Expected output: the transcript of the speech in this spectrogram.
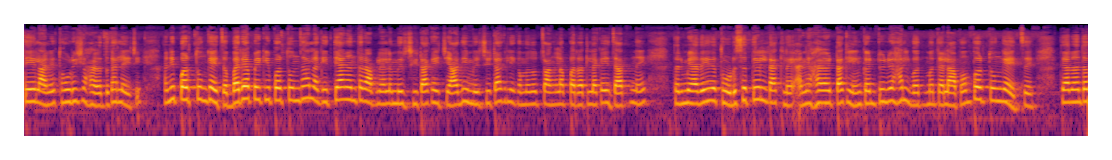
तेल आणि थोडीशी हळद घालायची आणि परतून घ्यायचं. बऱ्यापैकी परतून झालं की त्यानंतर आपल्याला मिरची टाकायची. आधी मिरची टाकली का मग तो चांगला परतला काही जात नाही. तर मी आधी थोडंसं तेल टाकलं आहे आणि हळद टाकली कंटिन्यू हलवत मग त्याला आपण परतून घ्यायचं आहे त्यानंतर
